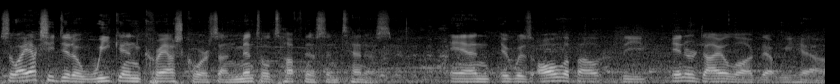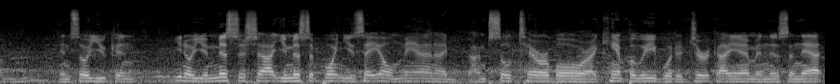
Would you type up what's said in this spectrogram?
So I actually did a weekend crash course on mental toughness in tennis. And it was all about the inner dialogue that we have. Mm-hmm. And so you can, you know, you miss a shot, you miss a point, and you say, oh man, I, I'm so terrible, or I can't believe what a jerk I am, and this and that.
